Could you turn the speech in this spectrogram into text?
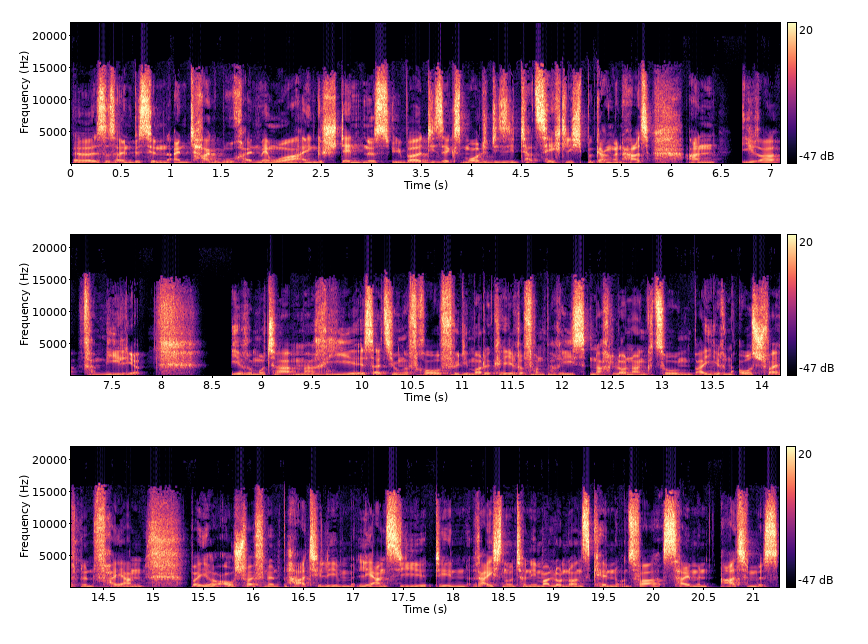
Äh, es ist ein bisschen ein Tagebuch, ein Memoir, ein Geständnis über die sechs Morde, die sie tatsächlich begangen hat an ihrer Familie. Ihre Mutter Marie ist als junge Frau für die Modelkarriere von Paris nach London gezogen. Bei ihren ausschweifenden Feiern, bei ihrem ausschweifenden Partyleben lernt sie den reichsten Unternehmer Londons kennen, und zwar Simon Artemis.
